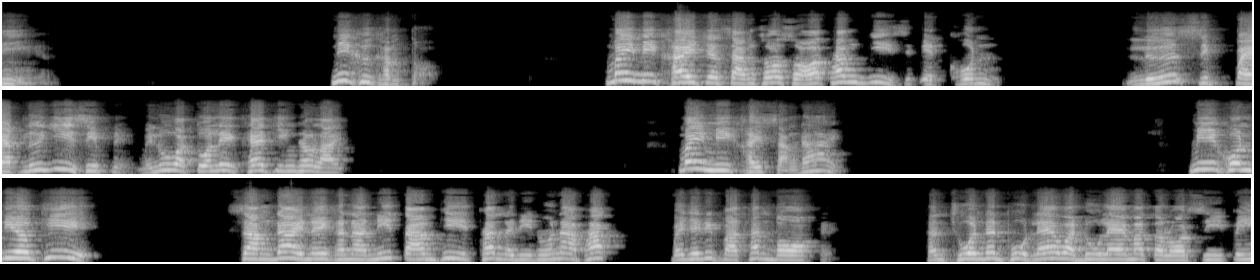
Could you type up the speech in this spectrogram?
นี่ครับนี่คือคำตอบ ไม่มีใครจะสั่งสอสอทั้ง21คน หรือ18หรือ20เนี่ย ไม่รู้ว่าตัวเลขแท้จริงเท่าไหร่ ไม่มีใครสั่งได้ มีคนเดียวที่สั่งได้ในขณะนี้ตามที่ท่านอดีตหัวหน้าพักประชาธิปัตย์ท่านบอกเนี่ย ท่านชวนท่านพูดแล้วว่าดูแลมาตลอดสี่ปี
